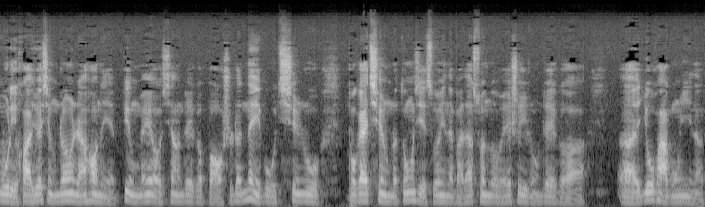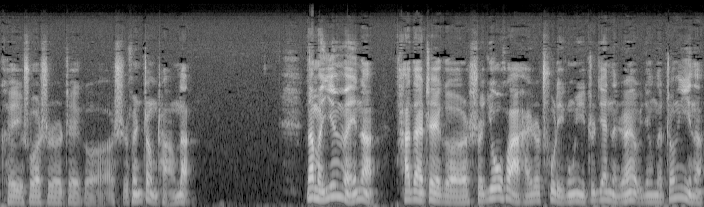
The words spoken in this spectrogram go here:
物理化学性征，然后呢也并没有向这个宝石的内部侵入不该侵入的东西，所以呢把它算作为是一种这个。呃，优化工艺呢，可以说是这个十分正常的。那么，因为呢，它在这个是优化还是处理工艺之间呢，仍然有一定的争议呢，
